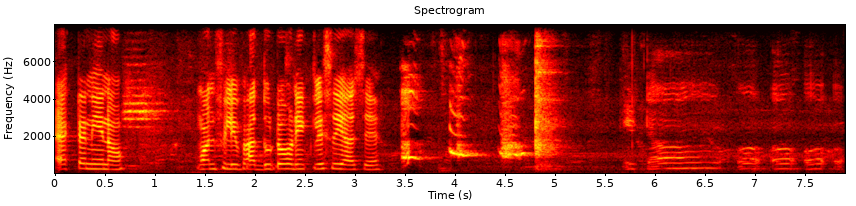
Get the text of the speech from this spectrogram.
একটা নিয়ে নাও। ওয়ান ফিলিপ আর দুটো নেকলেসই আছে। এটা ও ও ও ও।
